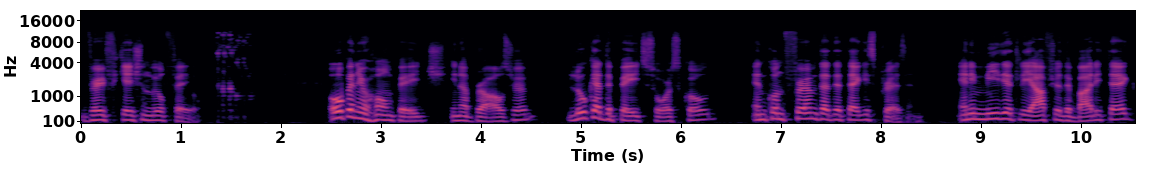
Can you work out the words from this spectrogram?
verification will fail. Open your homepage in a browser, look at the page source code, and confirm that the tag is present, and immediately after the body tag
